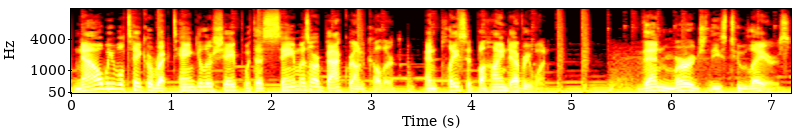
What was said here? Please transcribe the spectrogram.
Now we will take a rectangular shape with as same as our background color and place it behind everyone. Then merge these two layers.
